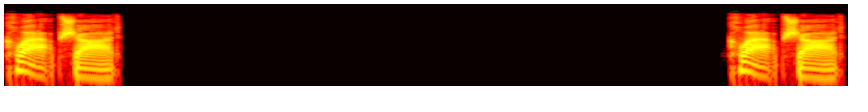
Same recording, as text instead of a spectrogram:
Clapshot. Clapshot.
